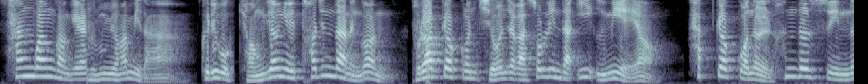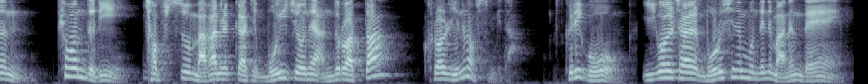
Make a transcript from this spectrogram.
상관관계가 불분명합니다. 그리고 경쟁률이 터진다는 건 불합격권 지원자가 쏠린다 이 의미예요. 합격권을 흔들 수 있는 표본들이 접수 마감일까지 모의 지원에 안 들어왔다? 그럴 리는 없습니다. 그리고 이걸 잘 모르시는 분들이 많은데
